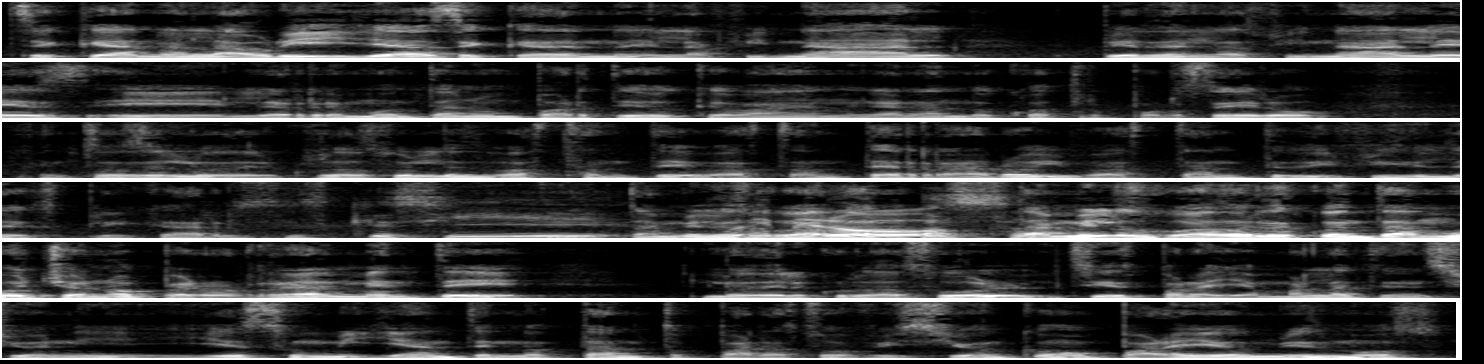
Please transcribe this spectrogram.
Se quedan a la orilla, se quedan en la final, pierden las finales, eh, le remontan un partido que van ganando 4 por 0. Entonces lo del Cruz Azul es bastante, bastante raro y bastante difícil de explicar. Pues es que sí. también los, jugadores, también los jugadores cuentan mucho, ¿no? Pero realmente lo del Cruz Azul sí es para llamar la atención y, es humillante, ¿no? Tanto para su afición como para ellos mismos.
